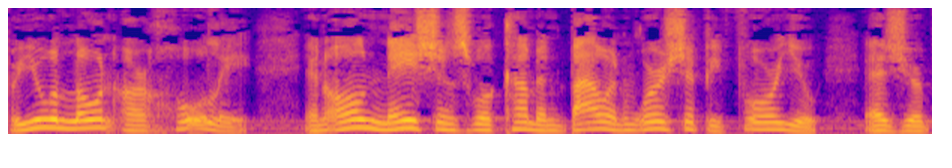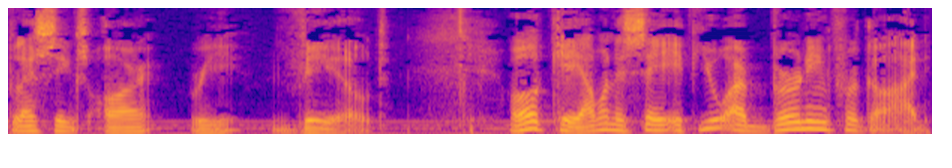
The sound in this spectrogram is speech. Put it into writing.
For you alone are holy, and all nations will come and bow and worship before you as your blessings are revealed. Okay, I want to say if you are burning for God,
